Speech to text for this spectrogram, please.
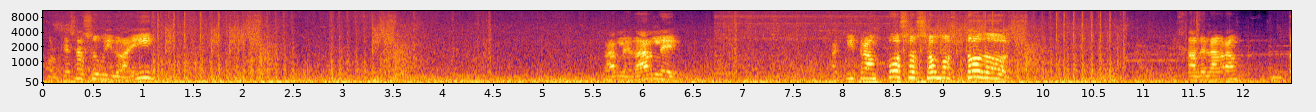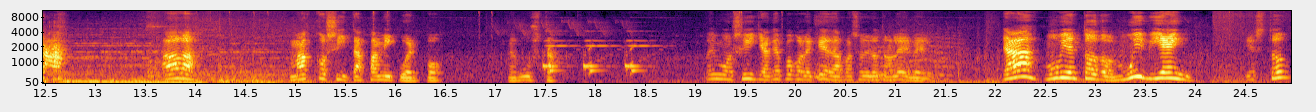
¿Y por qué se ha subido ahí? Darle, darle. Aquí tramposos somos todos. Hija de la gran puta. ¡Hala! Más cositas para mi cuerpo. Me gusta. Ay, mosilla, qué poco le queda para subir otro level. ¿Ya? Muy bien todo, muy bien. ¿Y esto?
